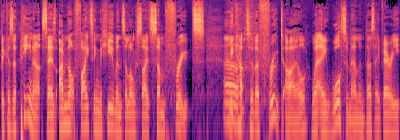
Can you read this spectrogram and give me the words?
because a peanut says, I'm not fighting the humans alongside some fruits. we Oh. cut to the fruit aisle where a watermelon does a very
